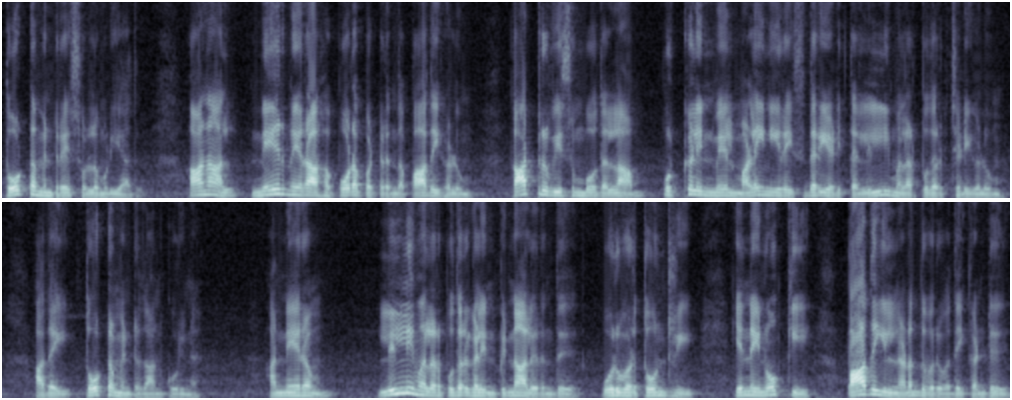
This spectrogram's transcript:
தோட்டம் என்றே சொல்ல முடியாது. ஆனால் நேர் நேராக போடப்பட்டிருந்த பாதைகளும் காற்று வீசும்போதெல்லாம் புற்களின் மேல் மழை நீரை சிதறியடித்த லில்லி மலர் புதர் செடிகளும் அதை தோட்டம் என்றுதான் கூறின. அந்நேரம் லில்லி மலர் புதர்களின் பின்னாலிருந்து ஒருவர் தோன்றி என்னை நோக்கி பாதையில் நடந்து வருவதைக் கண்டு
